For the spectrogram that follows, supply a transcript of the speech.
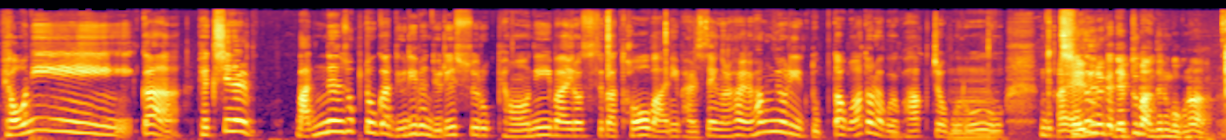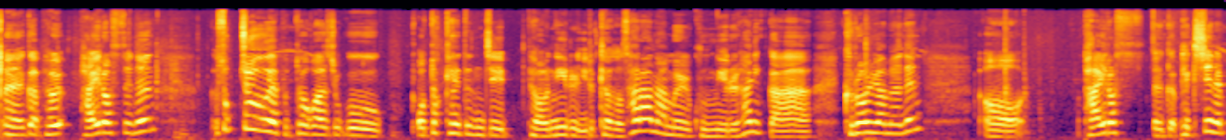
변이가 백신을 맞는 속도가 느리면 느릴수록 변이 바이러스가 더 많이 발생을 할 확률이 높다고 하더라고요 과학적으로. 근데 아, 지금 애들을 그러니까 냅두면 안 되는 거구나. 네, 그러니까 별- 바이러스는 숙주에 붙어가지고 어떻게든지 변이를 일으켜서 살아남을 궁리를 하니까 그러려면은 어 바이러스 그러니까 백신을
